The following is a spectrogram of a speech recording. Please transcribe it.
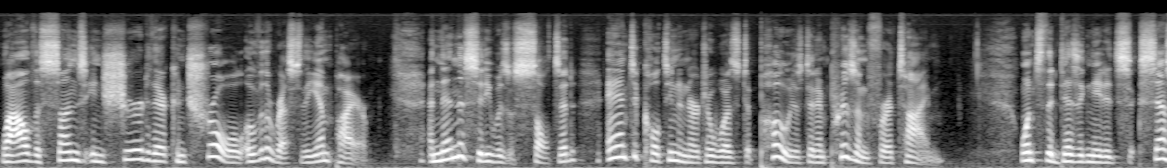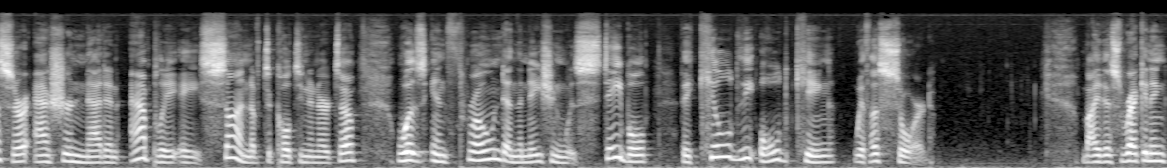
while the sons ensured their control over the rest of the empire. And then the city was assaulted, and Tukulti-Ninurta was deposed and imprisoned for a time. Once the designated successor, Ashur-nadin-apli, a son of Tukulti-Ninurta, was enthroned and the nation was stable, they killed the old king with a sword. By this reckoning,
